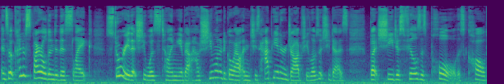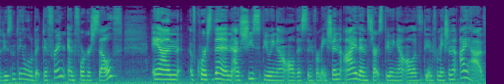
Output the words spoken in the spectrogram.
And so it kind of spiraled into this like story that she was telling me about how she wanted to go out and she's happy in her job. She loves what she does but she just feels this pull, this call to do something a little bit different and for herself. And of course, then as she's spewing out all this information, I then start spewing out all of the information that I have.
